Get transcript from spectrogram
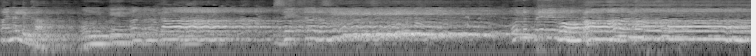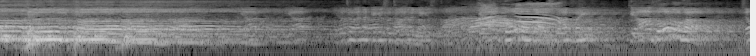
فائنل لکھا۔ ان کے انداز کرم ان پہ وہ آنا۔ دل کا ہے نا کہ سبحان اللہ۔ کیا دور ہوگا اشفاق بھائی، کیا دور ہوگا؟ جب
